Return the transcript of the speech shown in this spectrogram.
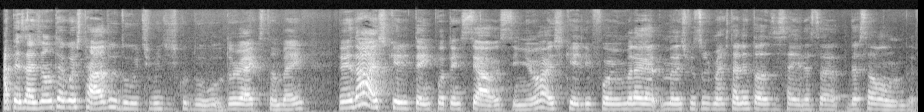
apesar de não ter gostado do último disco do, do Rex também, eu ainda acho que ele tem potencial, assim. Eu acho que ele foi uma das pessoas mais talentosas a sair dessa, dessa onda.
